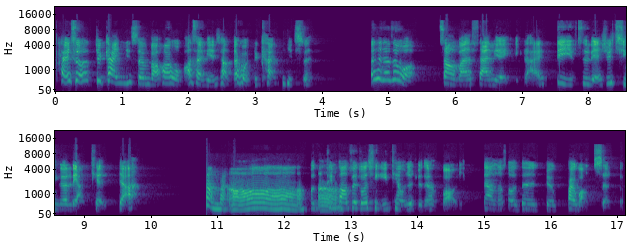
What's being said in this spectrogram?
开车去看医生吧？”后来我妈才勉强带我去看医生，而且那是我上班三年以来第一次连续请了两天假。上班哦，我平常最多请一天，我就觉得很不好意思。这样的时候真的觉得快往生了。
